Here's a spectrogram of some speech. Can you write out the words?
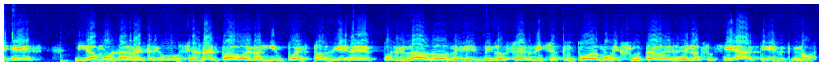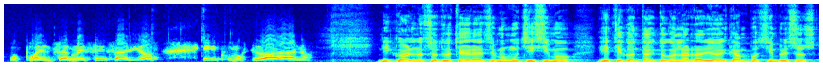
es, digamos, la retribución al pago de los impuestos viene por el lado de, de los servicios que podemos disfrutar desde la sociedad, que nos, nos pueden ser necesarios eh, como ciudadanos. Nicole, nosotros te agradecemos muchísimo este contacto con la Radio del Campo. Siempre sos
